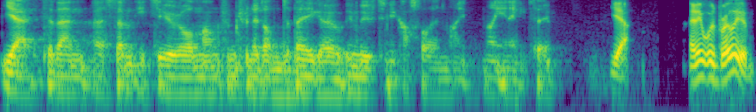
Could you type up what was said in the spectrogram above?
Yeah, to then a 72 year old man from Trinidad and Tobago who moved to Newcastle in like 1982. Yeah. And it was brilliant.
